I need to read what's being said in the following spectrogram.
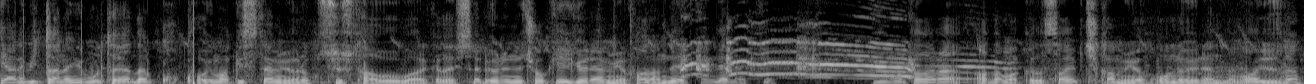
Yani bir tane yumurtaya da koymak istemiyorum. Süs tavuğu bu arkadaşlar. Önünü çok iyi göremiyor falan derken demek ki yumurtalara adam akıllı sahip çıkamıyor. Onu öğrendim. O yüzden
